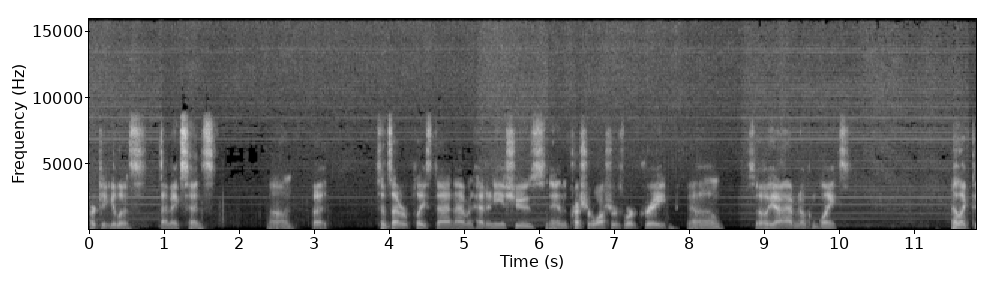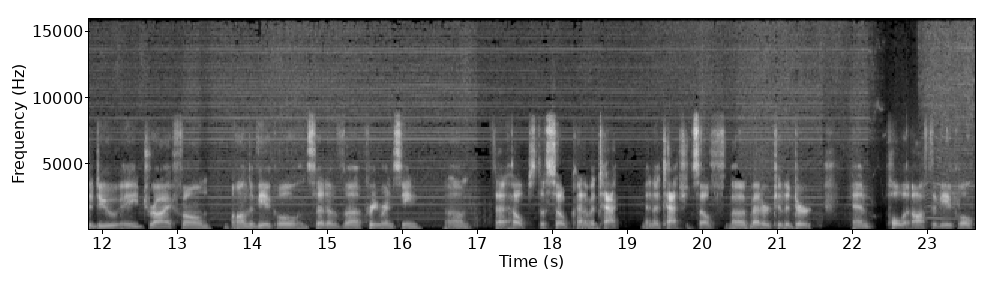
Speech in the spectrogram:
particulates. That makes sense. Um, but since I replaced that, I haven't had any issues, and the pressure washers work great. Um, so yeah, I have no complaints. I like to do a dry foam on the vehicle instead of uh, pre-rinsing. Um, that helps the soap kind of attack and attach itself uh, better to the dirt and pull it off the vehicle.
